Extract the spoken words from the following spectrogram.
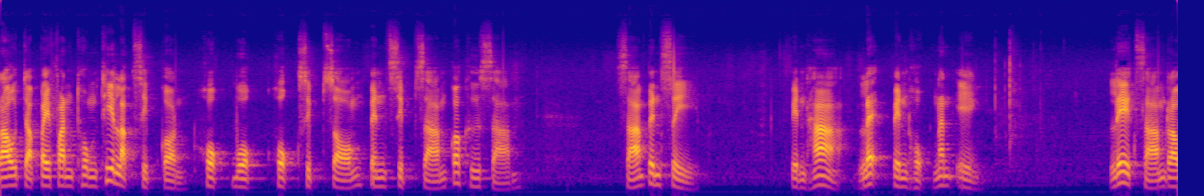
เราจะไปฟันธงที่หลัก10ก่อน6บวก6 12เป็น13ก็คือ3 3เป็น4เป็น5และเป็น6นั่นเอง เลข3เรา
